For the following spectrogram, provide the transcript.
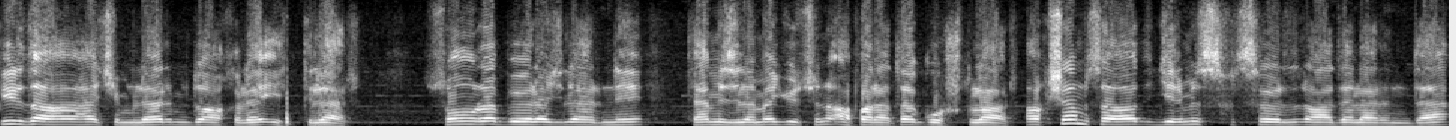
Bir daha həkimlər müdaxilə etdilər. Sonra böyrəklərini təmizləmək üçün aparata qoşdular. Axşam saat 20:00 radələrində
